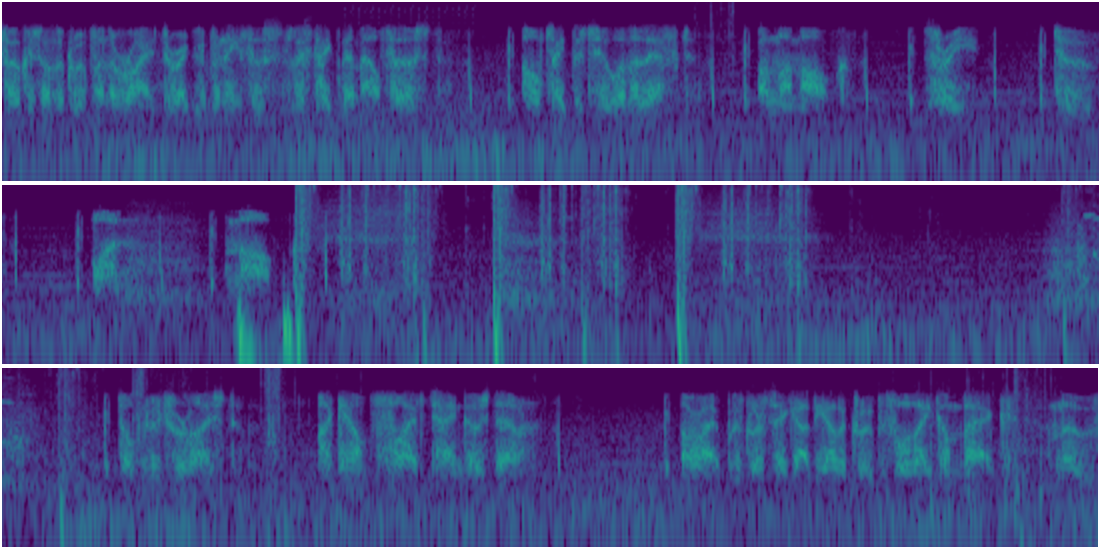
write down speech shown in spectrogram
Focus on the group on the right, directly beneath us. Let's take them out first. I'll take the two on the left. On my mark. Three, two, one, mark. Dog neutralized. I count five tangos down. Alright, we've got to take out the other group before they come back. Move.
